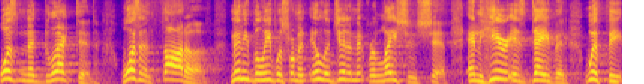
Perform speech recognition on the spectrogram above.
was neglected, wasn't thought of many believe was from an illegitimate relationship. And here is David with the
